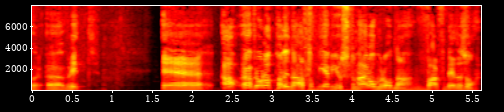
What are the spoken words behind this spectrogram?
för övrigt. Eh, ja, överordnat Paulina, att det blev just de här områdena, varför blev det så?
